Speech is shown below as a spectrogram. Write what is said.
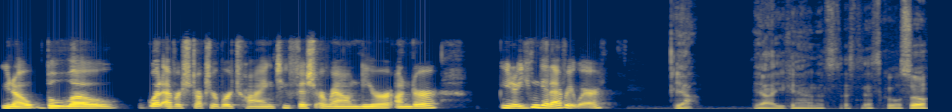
you know below whatever structure we're trying to fish around near or under you know you can get everywhere. Yeah, you can. That's that's, that's cool. So,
